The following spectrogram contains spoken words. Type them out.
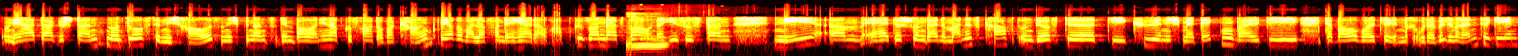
Und er hat da gestanden und durfte nicht raus. Und ich bin dann zu dem Bauern hin, habe gefragt, ob er krank wäre, weil er von der Herde auch abgesondert war. Mhm. Und da hieß es dann, nee, ähm, er hätte schon seine Manneskraft und dürfte die Kühe nicht mehr decken, weil die der Bauer wollte in, oder will in Rente gehen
